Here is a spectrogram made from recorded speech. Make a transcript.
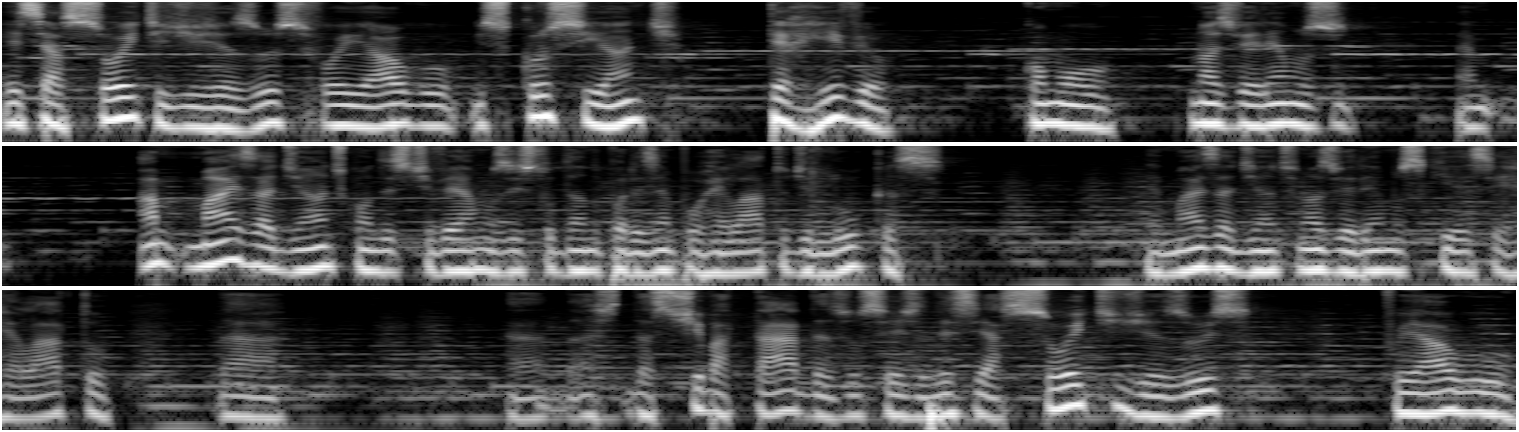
esse açoite de Jesus foi algo excruciante, terrível, como nós veremos é, mais adiante, quando estivermos estudando, por exemplo, o relato de Lucas. É, mais adiante nós veremos que esse relato da, das, das chibatadas, ou seja, desse açoite de Jesus, foi algo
